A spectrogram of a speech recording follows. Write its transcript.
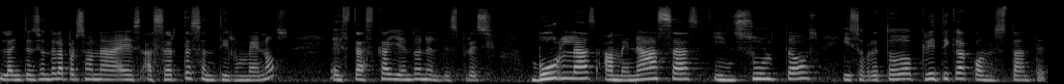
la intención de la persona es hacerte sentir menos, estás cayendo en el desprecio. Burlas, amenazas, insultos y sobre todo crítica constante.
